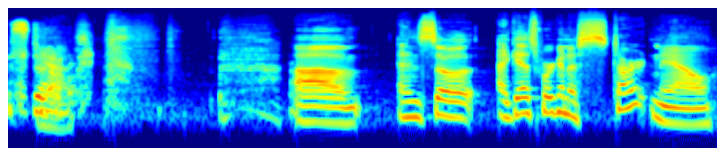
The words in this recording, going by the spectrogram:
So, Yeah. um, and so I guess we're going to start now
